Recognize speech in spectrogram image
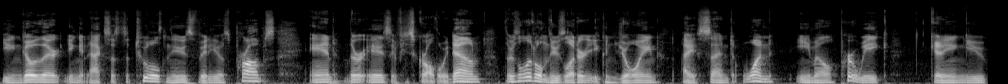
You can go there, you can get access to tools, news, videos, prompts, and there is, if you scroll all the way down, there's a little newsletter you can join. I send one email per week getting you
